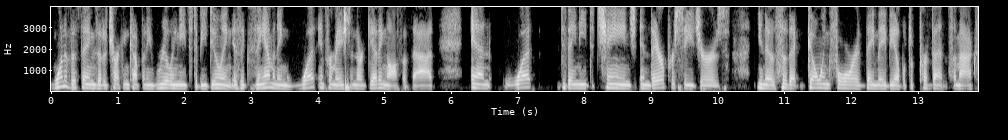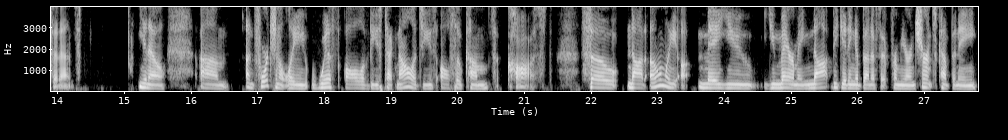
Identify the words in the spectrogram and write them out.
one of the things that a trucking company really needs to be doing is examining what information they're getting off of that and what do they need to change in their procedures, you know, so that going forward they may be able to prevent some accidents. You know, um, unfortunately, with all of these technologies also comes cost. So not only uh, may you you may or may not be getting a benefit from your insurance company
